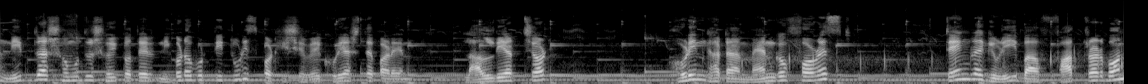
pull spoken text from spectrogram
নিদ্রা সমুদ্র সৈকতের নিকটবর্তী ট্যুরিস্ট স্পট হিসেবে ঘুরে আসতে পারেন লালদিয়ার চট হরিণঘাটা ম্যানগ্রোভ ফরেস্ট, ট্যাংরাগিরি বা ফাতরার বন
